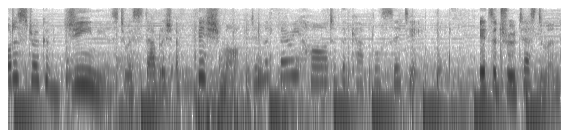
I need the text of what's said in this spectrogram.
What a stroke of genius to establish a fish market in the very heart of the capital city. It's a true testament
